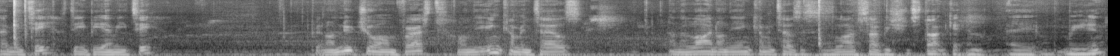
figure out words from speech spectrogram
MET, DB MET. Putting our neutral on first on the incoming tails and the line on the incoming tells us it's live so we should start getting a reading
